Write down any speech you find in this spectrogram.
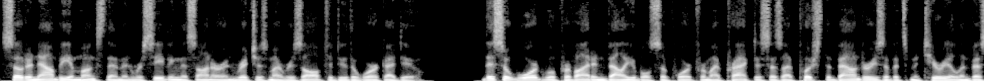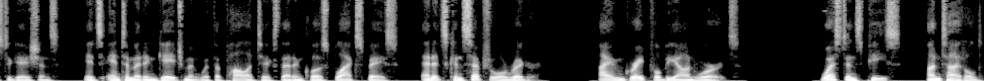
so to now be amongst them in receiving this honor enriches my resolve to do the work I do. This award will provide invaluable support for my practice as I push the boundaries of its material investigations, its intimate engagement with the politics that enclose black space, and its conceptual rigor. I am grateful beyond words. Weston's piece, untitled,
